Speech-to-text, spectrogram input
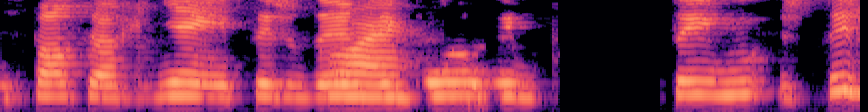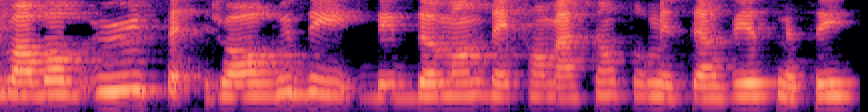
Il, se passe rien, tu sais, je veux dire, j'ai pas des. Tu sais, je vais avoir eu, je vais avoir eu des, des demandes d'informations sur mes services, mais tu sais.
